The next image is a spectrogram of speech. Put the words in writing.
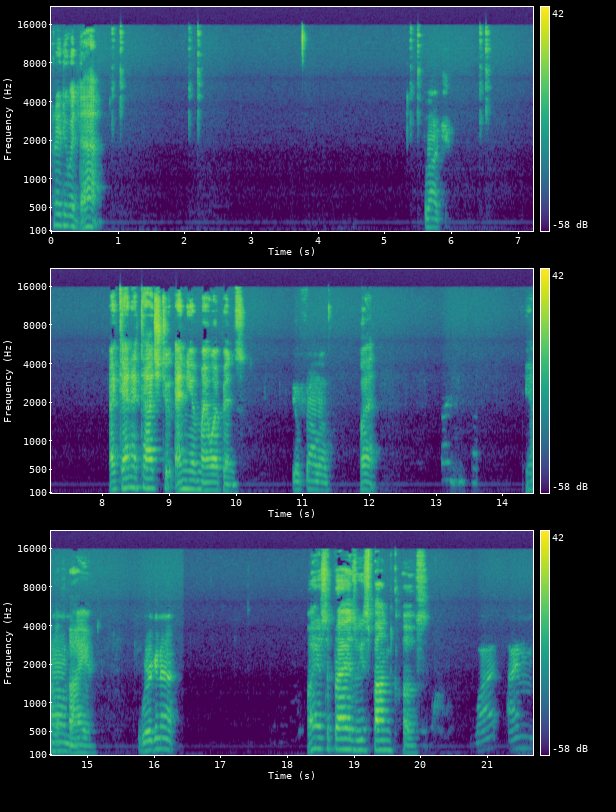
What do I do with that? Clutch. I can't attach to any of my weapons. Yo, fellow. What? You have Um, a fire. We're gonna. Why are you surprised we spawned close? What? I'm.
